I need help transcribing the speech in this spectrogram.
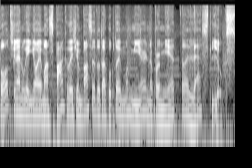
botë që ne nuk e njohim as pak dhe që mbase do ta kuptojmë më mirë nëpërmjet uh, Last Looks.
